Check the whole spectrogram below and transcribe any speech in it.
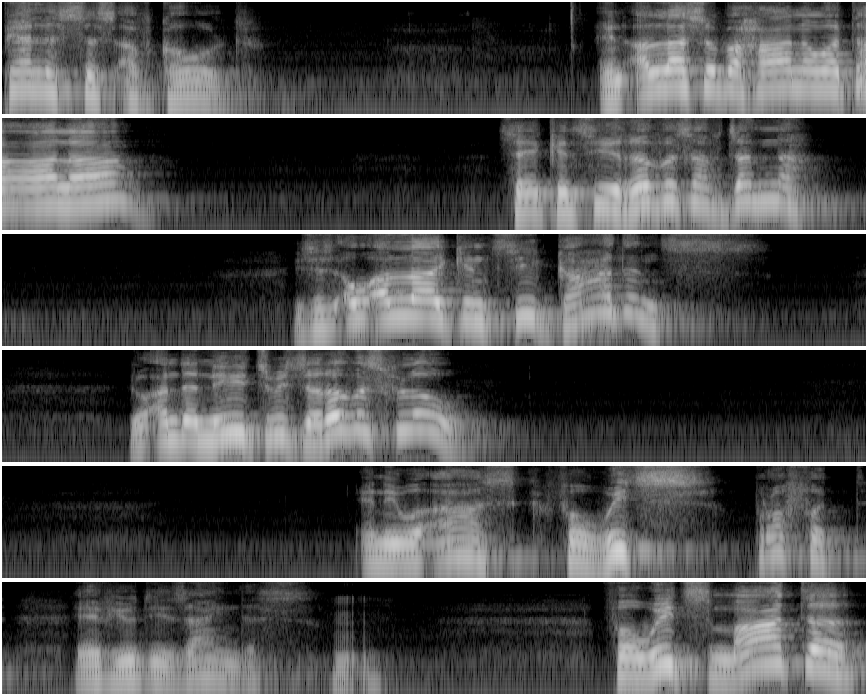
palaces of gold. And Allah subhanahu wa ta'ala say, I can see rivers of Jannah. He says, Oh Allah, I can see gardens. You underneath which the rivers flow. And he will ask, For which prophet have you designed this? Hmm. For which martyr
